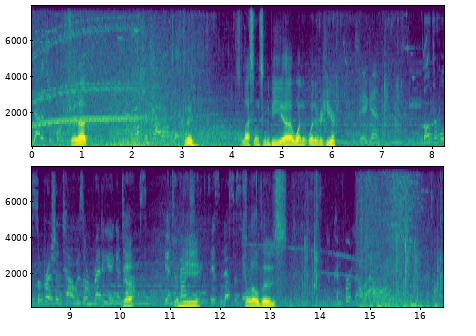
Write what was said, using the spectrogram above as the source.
Status report. Try that. Russian tower down. Good. So last one's gonna be uh, one one over here. Multiple suppression towers are readying Yeah. attacks. Let me Intervention is necessary. Kill all those. Confirm that. Our allies are being attacked.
